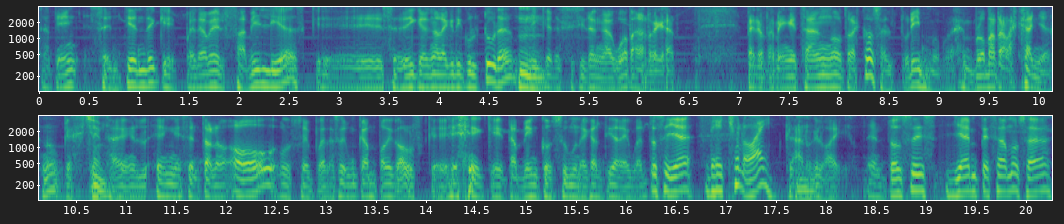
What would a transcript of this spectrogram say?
también se entiende que puede haber familias que se dedican a la agricultura y que necesitan agua para regar. Pero también están otras cosas, el turismo, por ejemplo, mata las cañas, ¿no? que, que está en, en ese entorno. O, se puede hacer un campo de golf que, que también consume una cantidad de agua. Entonces ya De hecho lo hay. Claro que lo hay. Entonces ya empezamos a,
